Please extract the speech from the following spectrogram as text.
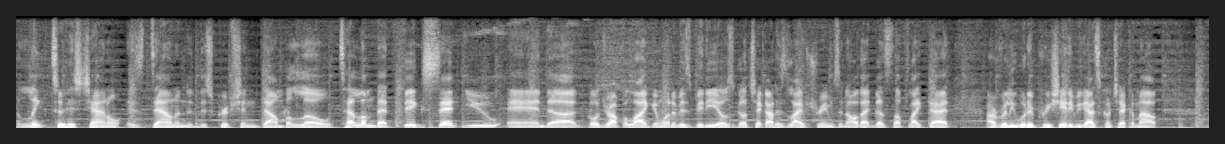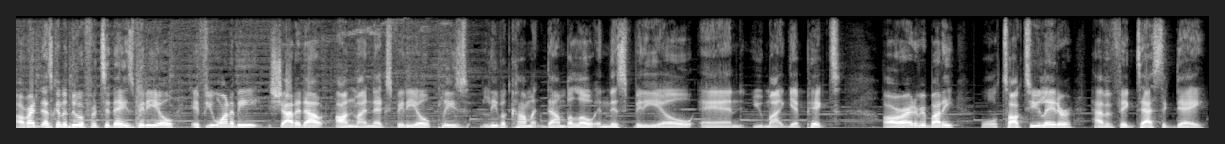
The link to his channel is down in the description down below. Tell him that Fig sent you and uh, go drop a like in one of his videos. Go check out his live streams and all that good stuff like that. I really would appreciate if you guys can check him out. All right, that's going to do it for today's video. If you want to be shouted out on my next video, please leave a comment down below in this video and you might get picked. All right, everybody, we'll talk to you later. Have a fantastic day.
